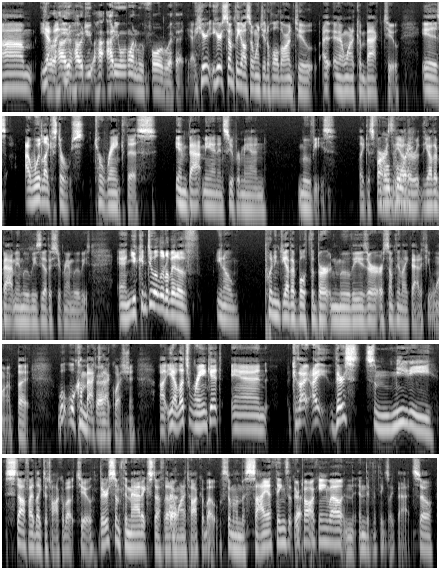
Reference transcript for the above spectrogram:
Um, yeah. How, I- how do you how, how do you want to move forward with it? Here, here's something else I want you to hold on to, uh, and I want to come back to is I would like us to to rank this in Batman and Superman movies, like as far Oh, as the boy. other the other Batman movies, the other Superman movies, and you can do a little bit of you know putting together both the Burton movies or, or something like that if you want, but we'll, we'll come back to that question. Uh, yeah, let's rank it and. Because I, I, there's some meaty stuff I'd like to talk about too. There's some thematic stuff that I want to talk about. Some of the Messiah things that they're talking about, and, and different things like that. So,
